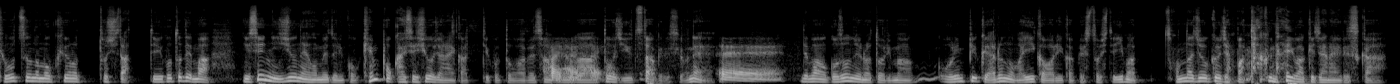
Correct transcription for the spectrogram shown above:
共通の目標の年だっていうことで、まあ、2020年をめどにこう憲法改正しようじゃないかっていうことを安倍さんが当時言ってたわけですよね。でまあご存知の通り、まあ、オリンピックやるのがいいか悪いか別として今そんな状況じゃ全くないわけじゃないですか。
